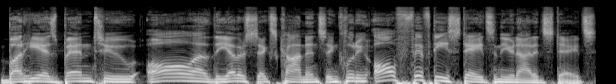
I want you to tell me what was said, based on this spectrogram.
but he has been to all of the other six continents, including all 50 states in the United States.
